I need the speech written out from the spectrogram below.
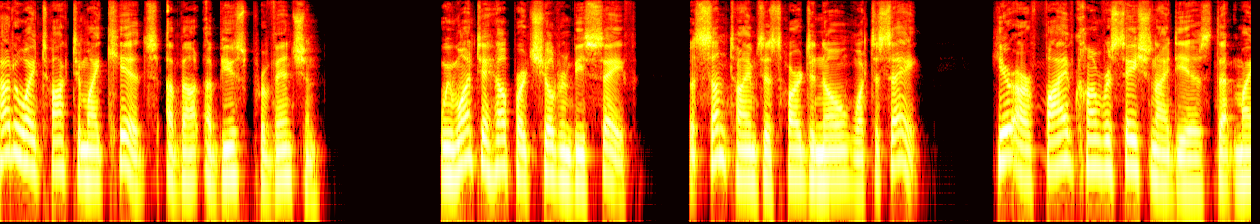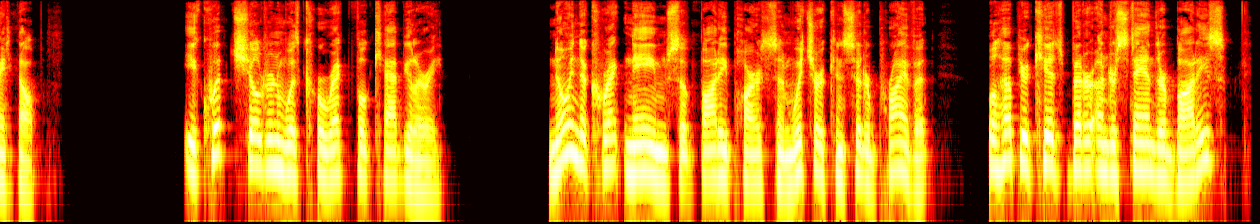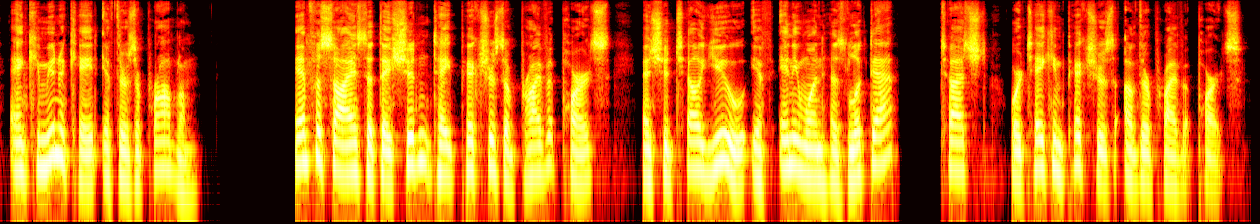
How do I talk to my kids about abuse prevention? We want to help our children be safe, but sometimes it's hard to know what to say. Here are five conversation ideas that might help. Equip children with correct vocabulary. Knowing the correct names of body parts and which are considered private will help your kids better understand their bodies and communicate if there's a problem. Emphasize that they shouldn't take pictures of private parts and should tell you if anyone has looked at, touched, or taken pictures of their private parts.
